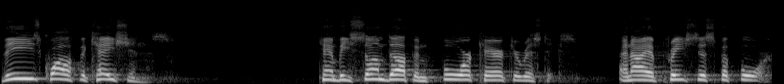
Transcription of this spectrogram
These qualifications can be summed up in four characteristics, and I have preached this before.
